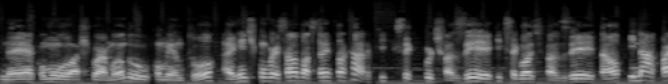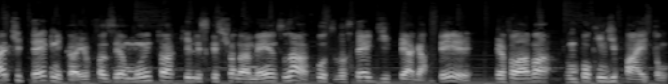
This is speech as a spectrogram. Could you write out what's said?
né? Como acho que o Armando comentou, a gente conversava bastante, falava, cara, o que, que você curte fazer, o que, que você gosta de fazer e tal. E na parte técnica, eu fazia muito aqueles questionamentos, ah, putz, você é de PHP? Eu falava um pouquinho de Python,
